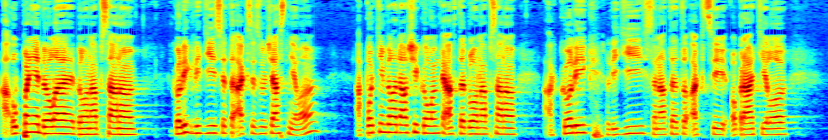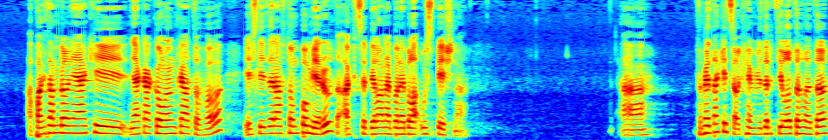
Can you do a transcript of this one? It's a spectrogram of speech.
A úplně dole bylo napsáno, kolik lidí se ta akce zúčastnilo. A pod tím byla další kolonka a v té bylo napsáno, a kolik lidí se na této akci obrátilo. A pak tam byl nějaký, nějaká kolonka toho, jestli teda v tom poměru ta akce byla nebo nebyla úspěšná. A to mě taky celkem vydrtilo tohleto,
